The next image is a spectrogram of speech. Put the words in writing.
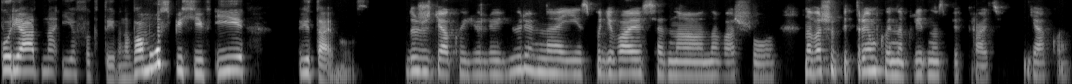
порядна і ефективна. Вам успіхів і вітаємо вас. Дуже дякую, Юлія Юрівна, і сподіваюся на, на, вашу, на вашу підтримку і на плідну співпрацю. Дякую.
